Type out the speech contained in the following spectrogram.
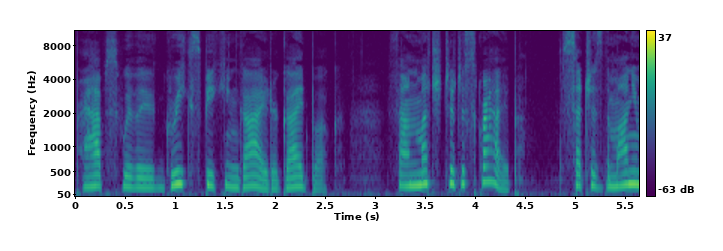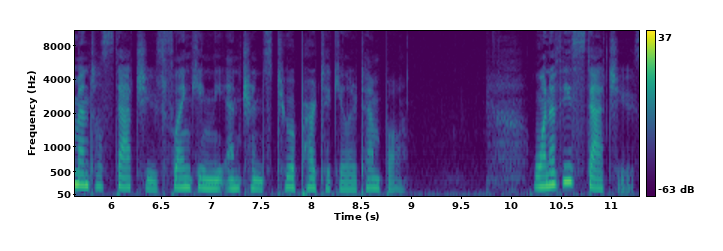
perhaps with a Greek speaking guide or guidebook, found much to describe, such as the monumental statues flanking the entrance to a particular temple. One of these statues,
